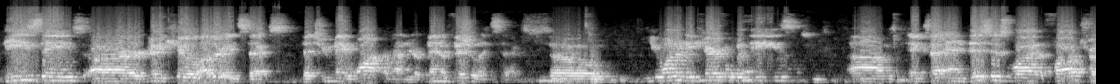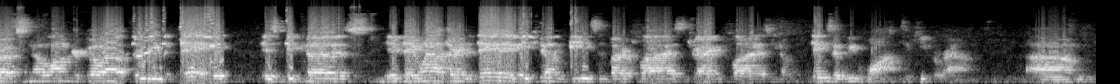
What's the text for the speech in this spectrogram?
These things are going to kill other insects that you may want around your beneficial insects. So you want to be careful with these. Um, and this is why the fog trucks no longer go out during the day is because if they went out during the day, they'd be killing bees and butterflies, dragonflies, you know, things that we want to keep around. Um,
